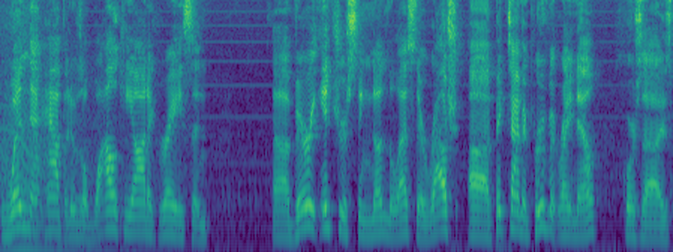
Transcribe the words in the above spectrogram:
when that happened. It was a wild, chaotic race, and uh, very interesting nonetheless there. Roush, uh, big time improvement right now. Of course, uh, his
